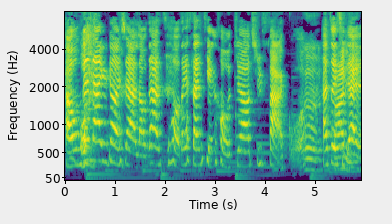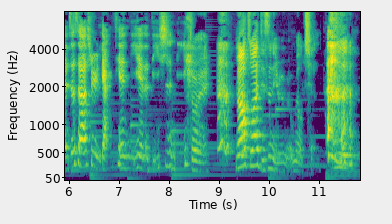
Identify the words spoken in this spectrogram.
好，我们跟大家预告一下，老大之后大概三天后就要去法国。嗯，他最期待的就是要去两天一夜的迪士尼。黎，对，然后住在迪士尼里面有没有钱？就是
